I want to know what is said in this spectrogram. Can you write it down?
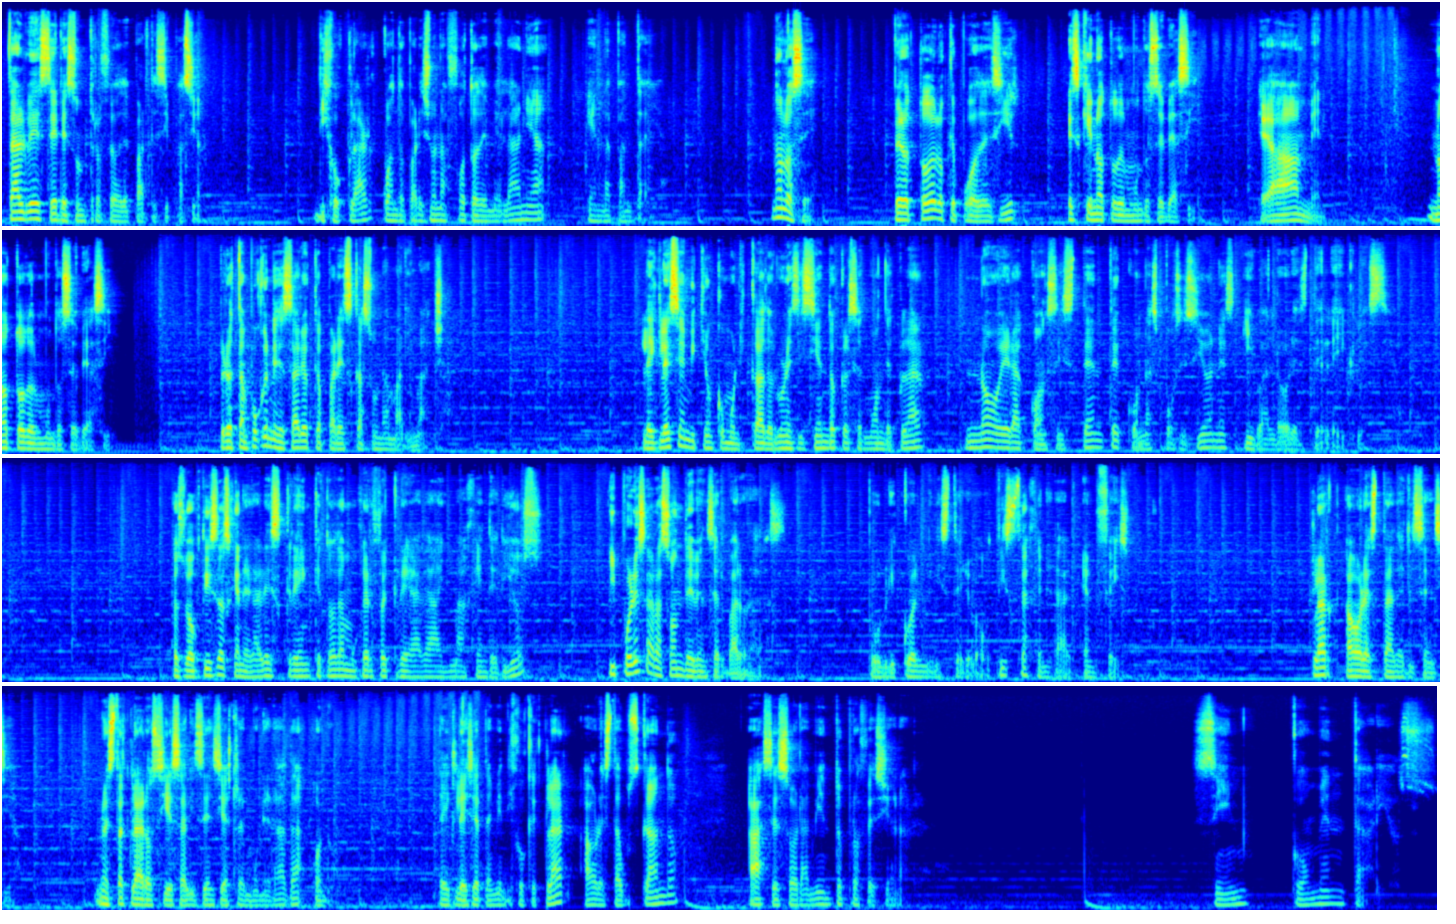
tal vez eres un trofeo de participación, dijo Clark cuando apareció una foto de Melania en la pantalla. No lo sé, pero todo lo que puedo decir es que no todo el mundo se ve así. Amén. No todo el mundo se ve así. Pero tampoco es necesario que aparezcas una marimacha. La iglesia emitió un comunicado el lunes diciendo que el sermón de Clark no era consistente con las posiciones y valores de la iglesia. Los bautistas generales creen que toda mujer fue creada a imagen de Dios y por esa razón deben ser valoradas, publicó el Ministerio Bautista General en Facebook. Clark ahora está de licencia, no está claro si esa licencia es remunerada o no. La iglesia también dijo que Clark ahora está buscando asesoramiento profesional. Sin comentarios.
